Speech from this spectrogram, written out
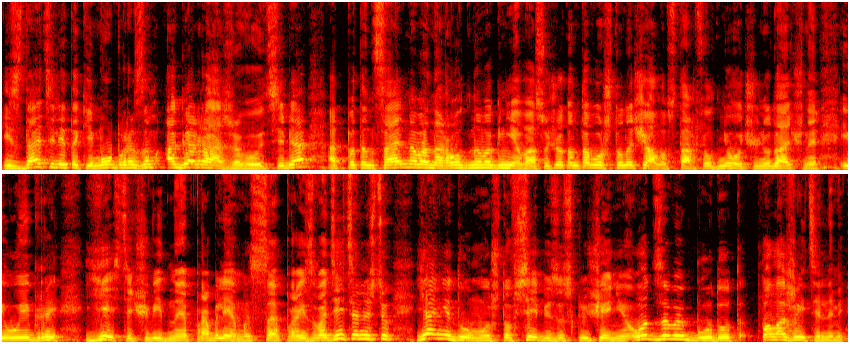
Издатели таким образом огораживают себя от потенциального народного гнева. А с учетом того, что начало в Starfield не очень удачное и у игры есть очевидные проблемы с производительностью, я не думаю, что все без исключения отзывы будут положительными.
